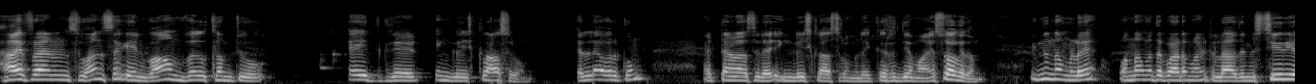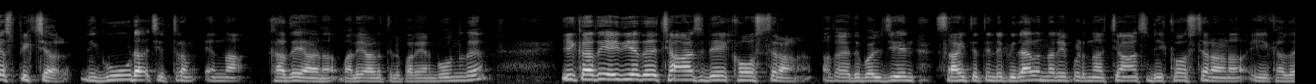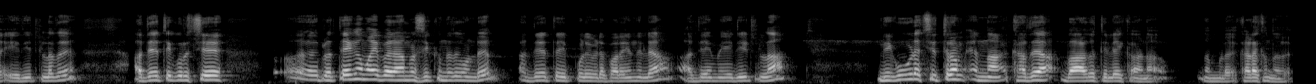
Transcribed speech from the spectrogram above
Hi friends, once again warm welcome to 8th grade English classroom. എല്ലാവർക്കും എട്ടാം ക്ലാസ്സിലെ English class റൂമിലേക്ക് ഹൃദ്യമായ സ്വാഗതം. ഇന്ന് നമ്മൾ ഒന്നാമത്തെ പാഠമായിട്ടുള്ള അത് മിസ്റ്റീരിയസ് പിക്ചർ നിഗൂഢ ചിത്രം എന്ന കഥയാണ് മലയാളത്തിൽ പറയാൻ പോകുന്നത്. ഈ കഥ എഴുതിയത് ചാൾസ് ഡേ കോസ്റ്ററാണ് അതായത് ബൾജിയൻ സാഹിത്യത്തിന്റെ പിതാവ് എന്നറിയപ്പെടുന്ന ചാൾസ് ഡി കോസ്റ്ററാണ് ഈ കഥ എഴുതിയിട്ടുള്ളത്. അദ്ദേഹത്തെക്കുറിച്ച് പ്രത്യേകമായി പരാമർശിക്കുന്നത് കൊണ്ട് അദ്ദേഹത്തെ ഇപ്പോൾ ഇവിടെ പറയുന്നില്ല. അദ്ദേഹം എഴുതിയിട്ടുള്ള നിഗൂഢ ചിത്രം എന്ന കഥ ഭാഗത്തിലേക്കാണ് നമ്മൾ കടക്കുന്നത്.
